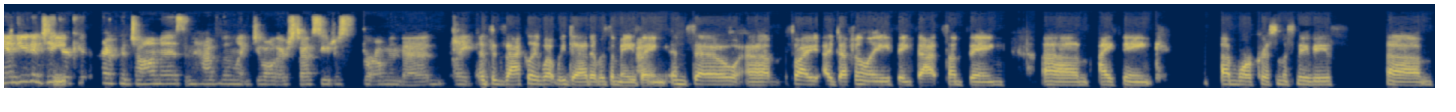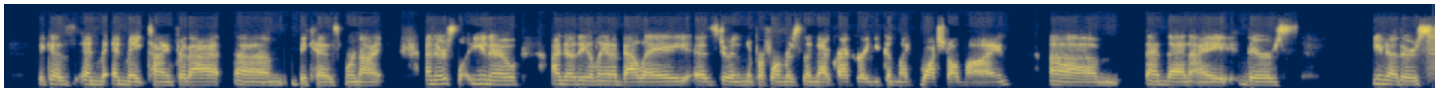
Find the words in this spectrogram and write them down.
And you can take your kids in their pajamas and have them like do all their stuff. So you just throw them in bed. Like, that's exactly what we did. It was amazing, and so um, so I, I definitely think that's something. Um, I think uh, more Christmas movies um, because and and make time for that um, because we're not and there's you know I know the Atlanta Ballet is doing the performance of the Nutcracker and you can like watch it online. Um, and then I there's you know there's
